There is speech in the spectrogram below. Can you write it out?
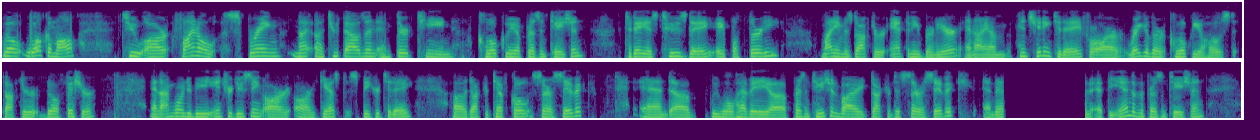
Well, welcome all to our final spring uh, 2013 colloquia presentation. Today is Tuesday, April 30. My name is Dr. Anthony Bernier, and I am pinch hitting today for our regular colloquia host, Dr. Bill Fisher. And I'm going to be introducing our, our guest speaker today, uh, Dr. Tefko Saracevic. And uh, we will have a uh, presentation by Dr. Saracevic, and then and at the end of the presentation,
